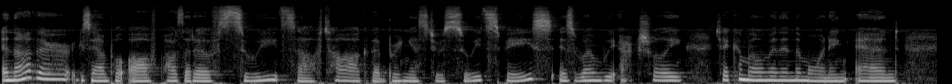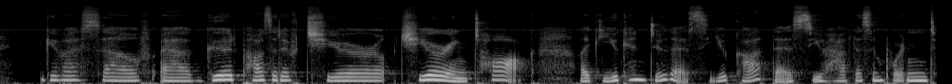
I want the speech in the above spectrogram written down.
Another example of positive, sweet self talk that brings us to a sweet space is when we actually take a moment in the morning and give ourselves a good, positive, cheer, cheering talk. Like, you can do this, you got this, you have this important.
